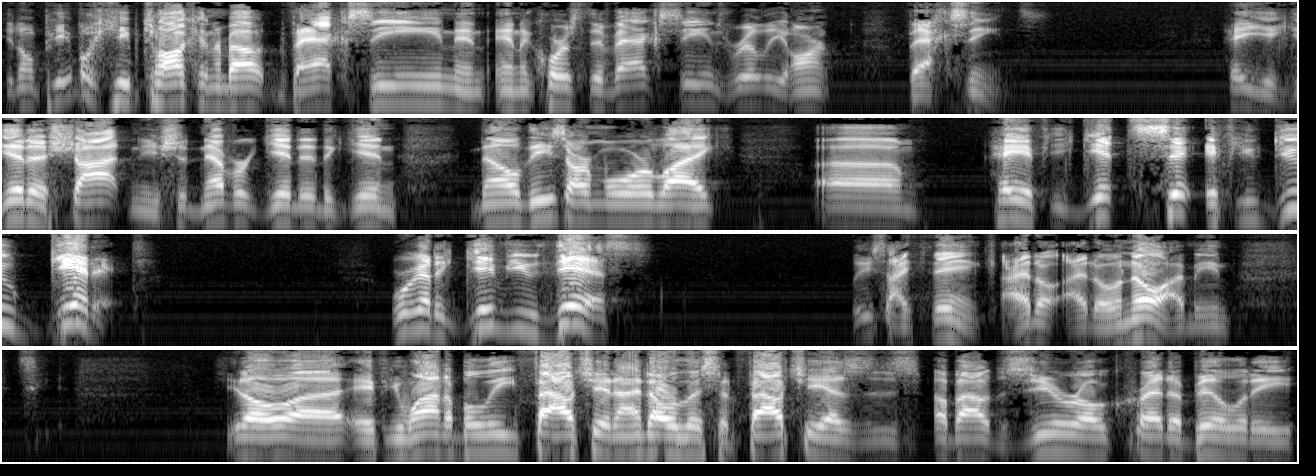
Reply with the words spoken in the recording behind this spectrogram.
You know, people keep talking about vaccine and and of course the vaccines really aren't vaccines hey, you get a shot and you should never get it again. No, these are more like, um, hey, if you get sick, if you do get it, we're going to give you this. At least I think. I don't. I don't know. I mean, you know, uh, if you want to believe Fauci, and I know, listen, Fauci has about zero credibility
